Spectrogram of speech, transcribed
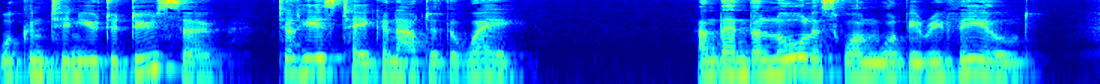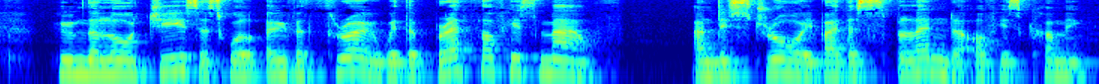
will continue to do so till he is taken out of the way. And then the lawless one will be revealed, whom the Lord Jesus will overthrow with the breath of his mouth and destroy by the splendour of his coming.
